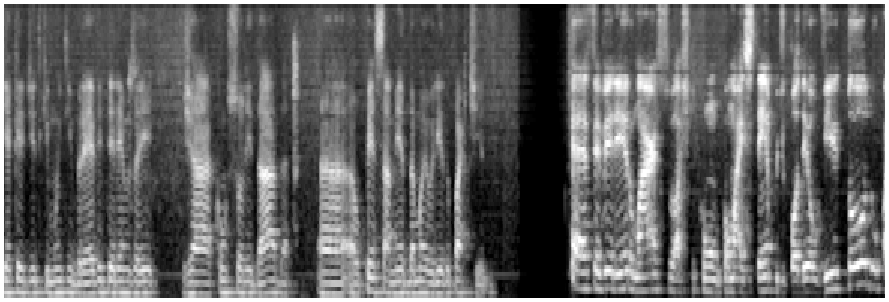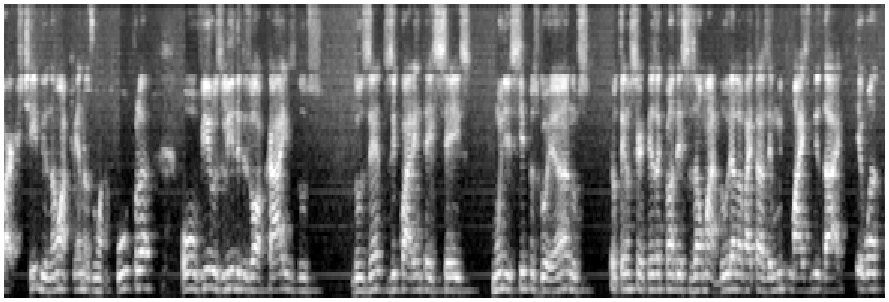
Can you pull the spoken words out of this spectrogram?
e acredito que muito em breve teremos aí já consolidada uh, o pensamento da maioria do partido. É, fevereiro, março, acho que com, com mais tempo de poder ouvir todo o partido e não apenas uma cúpula, ouvir os líderes locais dos 246 municípios goianos, eu tenho certeza que uma decisão madura ela vai trazer muito mais unidade que uma,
